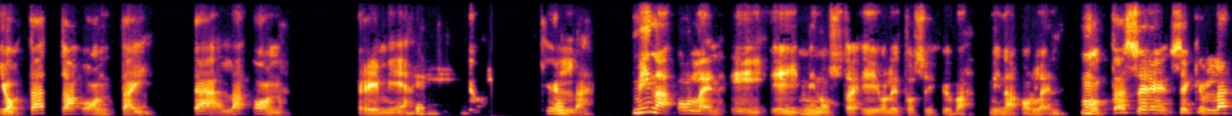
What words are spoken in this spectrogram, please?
joo, tässä on, tai täällä on Remiä. Remia. Kyllä. Minä olen, ei, ei, minusta ei ole tosi hyvä, minä olen. Mutta se, se kyllä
